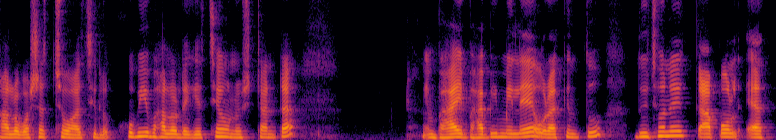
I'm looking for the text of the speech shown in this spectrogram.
ভালোবাসার ছোঁয়া ছিল। খুবই ভালো লেগেছে অনুষ্ঠানটা। ভাই, ভাবি মিলে ওরা কিন্তু দুজনের কাপল এত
